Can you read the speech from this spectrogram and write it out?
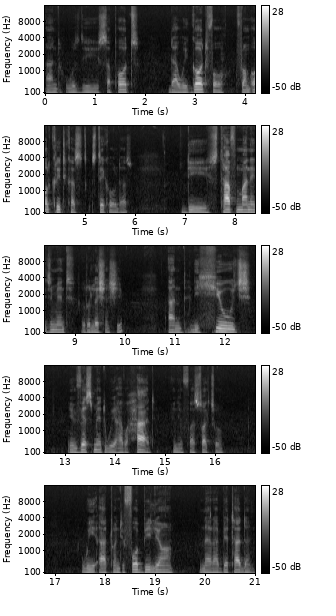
and with the support that we got for from all critical st stakeholders, the staff management relationship and the huge investment we have had in infrastructure, we are 24 billion naira better than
